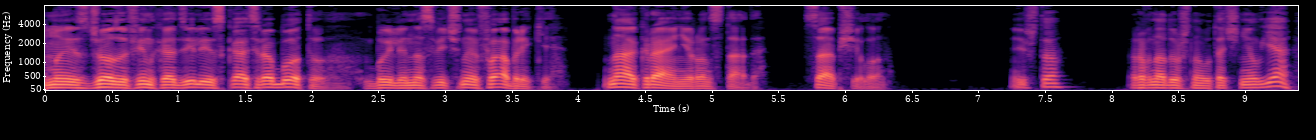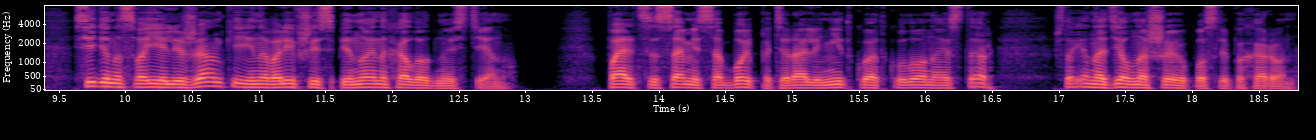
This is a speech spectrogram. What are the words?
«Мы с Джозефин ходили искать работу, были на свечной фабрике, на окраине Ронстада», — сообщил он. «И что?» — равнодушно уточнил я, сидя на своей лежанке и навалившись спиной на холодную стену. Пальцы сами собой потирали нитку от кулона Эстер, что я надел на шею после похорон.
